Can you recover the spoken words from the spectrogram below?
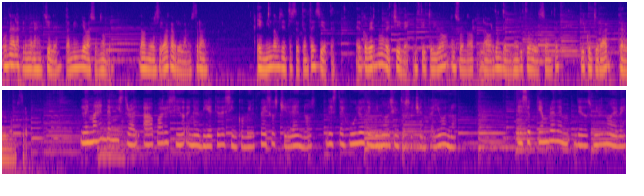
una de las primeras en Chile, también lleva su nombre, la Universidad Gabriela Mistral. En 1977, el gobierno de Chile instituyó en su honor la Orden del Mérito Docente y Cultural Gabriela Mistral. La imagen de Mistral ha aparecido en el billete de 5 mil pesos chilenos desde julio de 1981. En septiembre de, de 2009,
